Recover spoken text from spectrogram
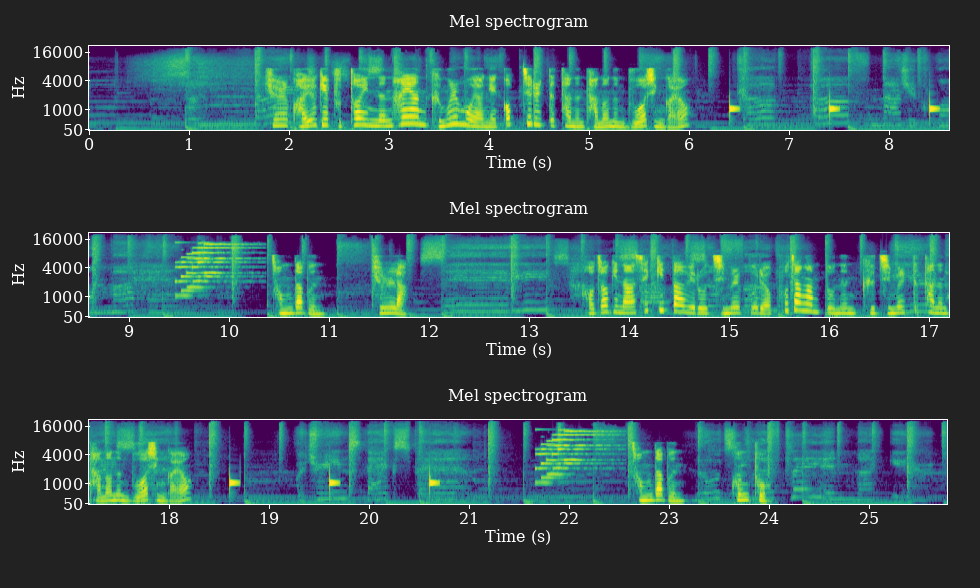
귤 과육에 붙어 있는 하얀 그물 모양의 껍질을 뜻하는 단어는 무엇인가요? 정답은 귤락. 거적이나 새끼 따위로 짐을 꾸려 포장함 또는 그 짐을 뜻하는 단어는 무엇인가요? 정답은 곤포.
